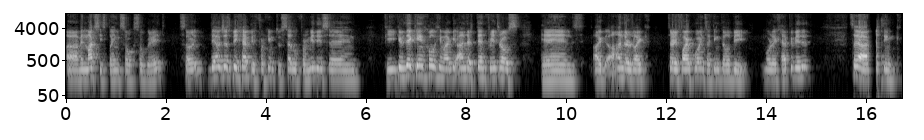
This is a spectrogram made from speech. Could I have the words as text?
uh, when Maxey is playing so so great. So they'll just be happy for him to settle for middies, and if, he, if they can hold him under ten free throws and like uh, under like thirty five points, I think they'll be more than happy with it. So yeah, I think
